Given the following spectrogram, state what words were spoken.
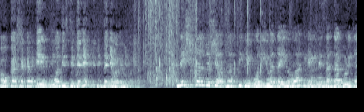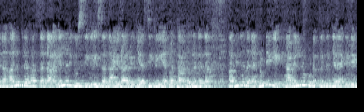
ಅವಕಾಶಕ್ಕಾಗಿ ವಂದಿಸ್ತಿದ್ದೇನೆ. ಧನ್ಯವಾದಗಳು. ನಿಷ್ಕಲ್ಮಶ ಭಕ್ತಿಗೆ ಒಲಿಯುವ ದೈವವಾಗಿದೆ. ನಿಂತಹ ಗುಳಿಗನ ಅನುಗ್ರಹ ಸದಾ ಎಲ್ಲರಿಗೂ ಸಿಗಲಿ. ಸದಾಯುರಾರೋಗ್ಯ ಸಿಗಲಿ ಅನ್ನುವಂತಹ ಅನುಗ್ರಹದ ಅಭಿನಂದನ ನುಡಿಗೆ ನಾವೆಲ್ಲರೂ ಕೂಡ ಕೃತಜ್ಞರಾಗಿದ್ದೇವೆ.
